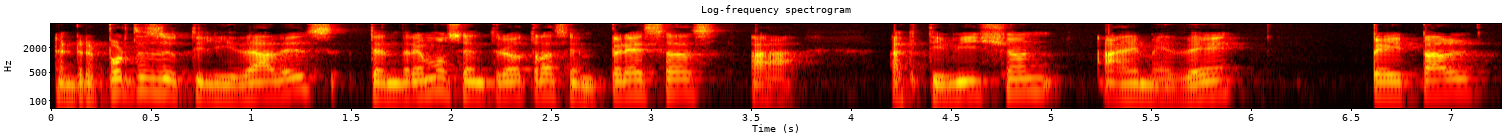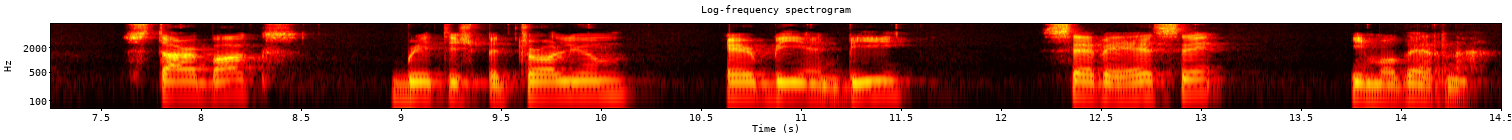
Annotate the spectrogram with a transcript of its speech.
En reportes de utilidades tendremos entre otras empresas a Activision, AMD, PayPal, Starbucks, British Petroleum, Airbnb, CBS y Moderna.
